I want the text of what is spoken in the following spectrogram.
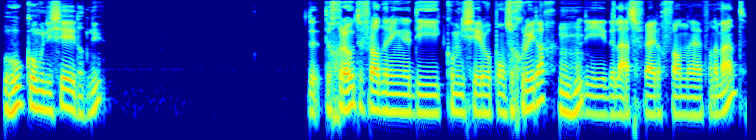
Hoe communiceer je dat nu? de, de grote veranderingen die communiceren we op onze groeidag. Die de laatste vrijdag van, eh, van de maand.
